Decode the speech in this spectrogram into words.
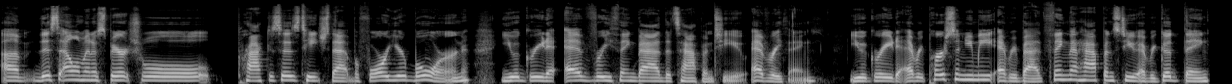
Um, this element of spiritual practices teach that before you're born, you agree to everything bad that's happened to you, everything. You agree to every person you meet, every bad thing that happens to you, every good thing,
